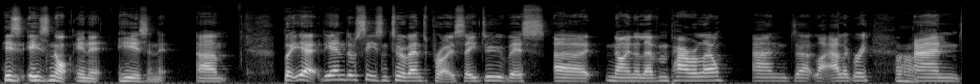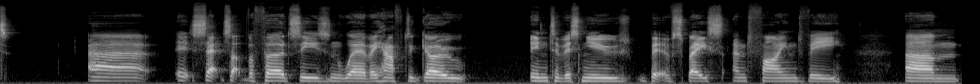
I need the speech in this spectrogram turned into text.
He's he's not in it. He is in it. Um, but yeah, the end of season two of Enterprise, they do this uh 9/11 parallel and uh, like allegory, Uh-huh. and uh, it sets up the third season where they have to go into this new bit of space and find the um,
